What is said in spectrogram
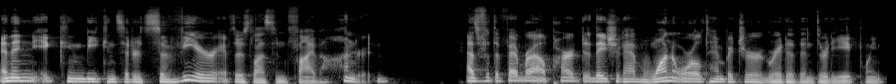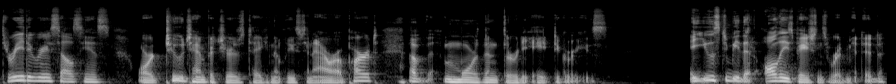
and then it can be considered severe if there's less than 500. As for the febrile part, they should have one oral temperature greater than 38.3 degrees Celsius, or two temperatures taken at least an hour apart of more than 38 degrees. It used to be that all these patients were admitted,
